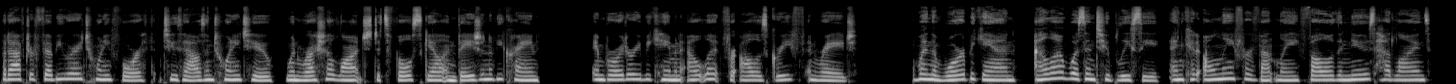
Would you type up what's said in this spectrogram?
But after February 24, 2022, when Russia launched its full scale invasion of Ukraine, embroidery became an outlet for Alla's grief and rage. When the war began, Alla was in Tbilisi and could only fervently follow the news headlines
